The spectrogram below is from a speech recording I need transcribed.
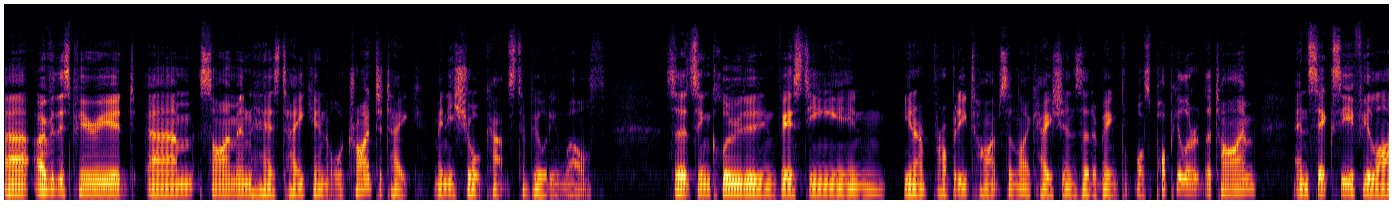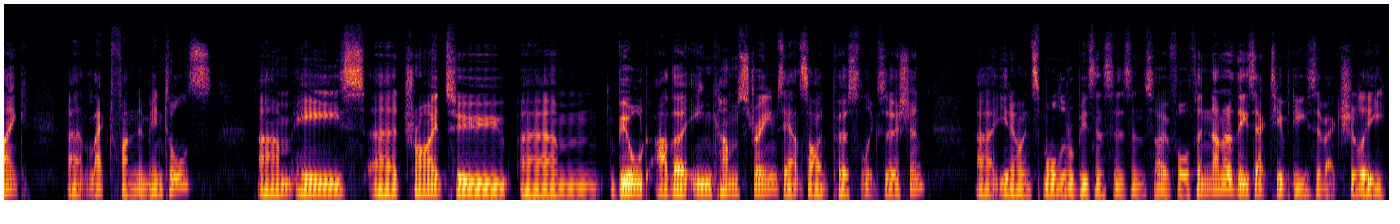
Uh, over this period, um, Simon has taken or tried to take many shortcuts to building wealth. So it's included investing in you know property types and locations that have been was popular at the time and sexy, if you like, uh, lacked fundamentals. Um, he's uh, tried to um, build other income streams outside personal exertion, uh, you know, in small little businesses and so forth. And none of these activities have actually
